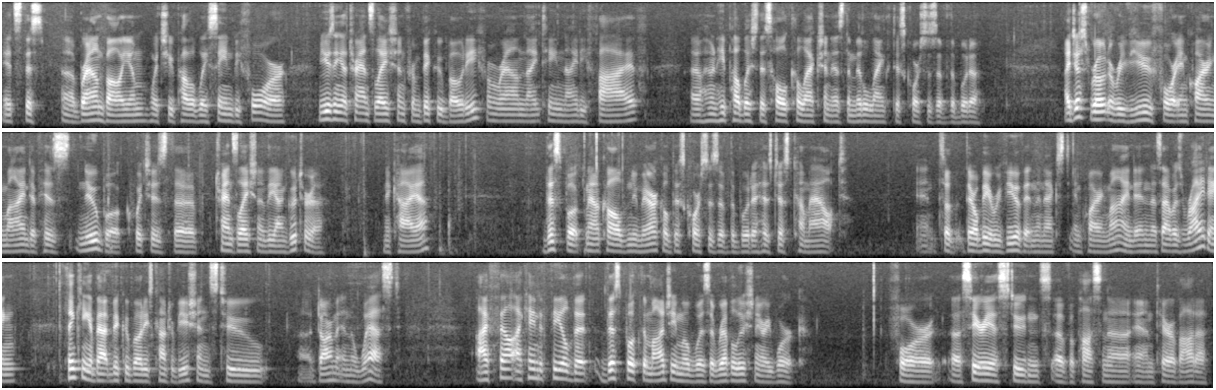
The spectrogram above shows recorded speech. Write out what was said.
It's this uh, brown volume, which you've probably seen before, I'm using a translation from Bhikkhu Bodhi from around 1995, uh, when he published this whole collection as the middle length discourses of the Buddha. I just wrote a review for Inquiring Mind of his new book, which is the translation of the Anguttara Nikaya. This book, now called Numerical Discourses of the Buddha, has just come out. And so there will be a review of it in the next Inquiring Mind. And as I was writing, thinking about Bhikkhu Bodhi's contributions to uh, Dharma in the West, I felt I came to feel that this book, the Majjhima, was a revolutionary work for uh, serious students of Vipassana and Theravada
